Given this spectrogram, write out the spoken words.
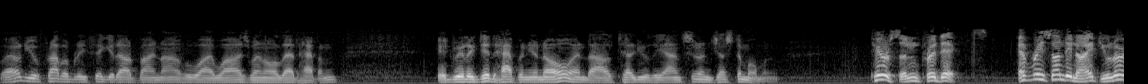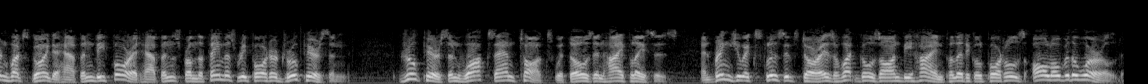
Well, you've probably figured out by now who I was when all that happened. It really did happen, you know, and I'll tell you the answer in just a moment. Pearson predicts. Every Sunday night, you learn what's going to happen before it happens from the famous reporter Drew Pearson. Drew Pearson walks and talks with those in high places and brings you exclusive stories of what goes on behind political portals all over the world.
